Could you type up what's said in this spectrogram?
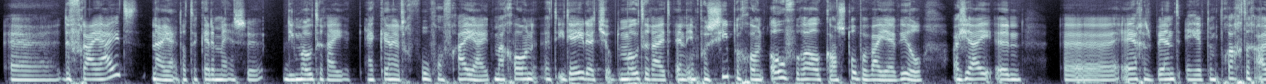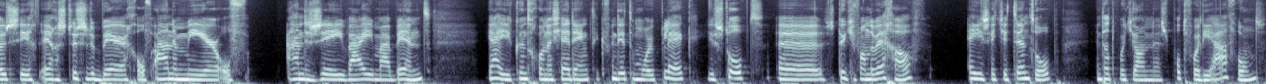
eh, de vrijheid, nou ja, dat herkennen mensen die motorrijden, herkennen het gevoel van vrijheid. Maar gewoon het idee dat je op de motor rijdt en in principe gewoon overal kan stoppen waar jij wil. Als jij een, eh, ergens bent en je hebt een prachtig uitzicht, ergens tussen de bergen of aan een meer of aan de zee, waar je maar bent. Ja, je kunt gewoon als jij denkt, ik vind dit een mooie plek, je stopt eh, een stukje van de weg af en je zet je tent op. En dat wordt jouw eh, spot voor die avond.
